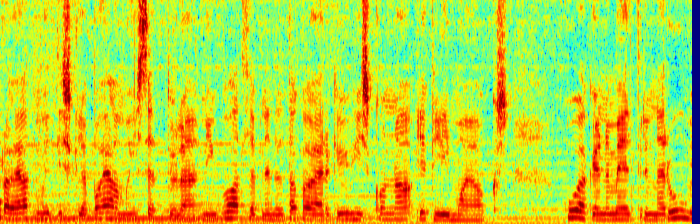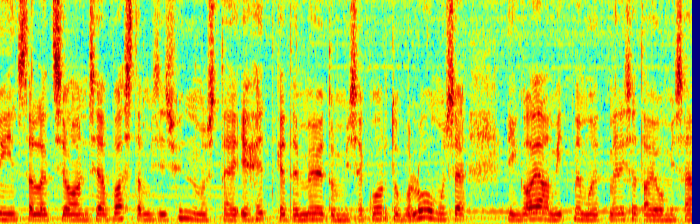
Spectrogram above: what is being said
ajarajad mõtiskleb aja mõistet üle ning vaatleb nende tagajärgi ühiskonna ja kliima jaoks. kuuekümne meetrine ruumiinstallatsioon seab vastamisi sündmuste ja hetkede möödumise korduva loomuse ning aja mitmemõõtmelise tajumise.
